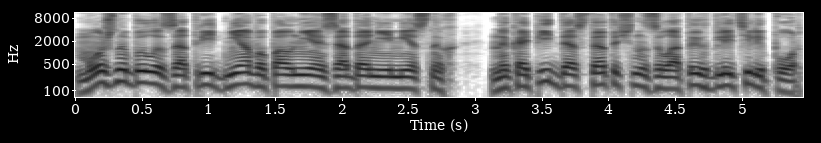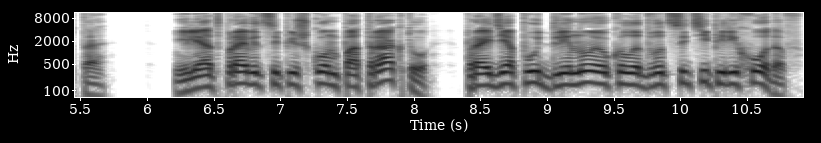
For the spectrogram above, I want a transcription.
Можно было за три дня, выполняя задания местных, накопить достаточно золотых для телепорта. Или отправиться пешком по тракту, пройдя путь длиной около 20 переходов.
